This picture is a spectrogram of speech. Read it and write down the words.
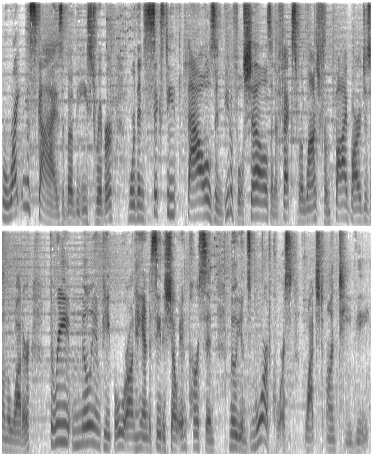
right in the skies above the East River. More than 60,000 beautiful shells and effects were launched from five barges on the water. Three million people were on hand to see the show in person. Millions more, of course, watched on TV.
